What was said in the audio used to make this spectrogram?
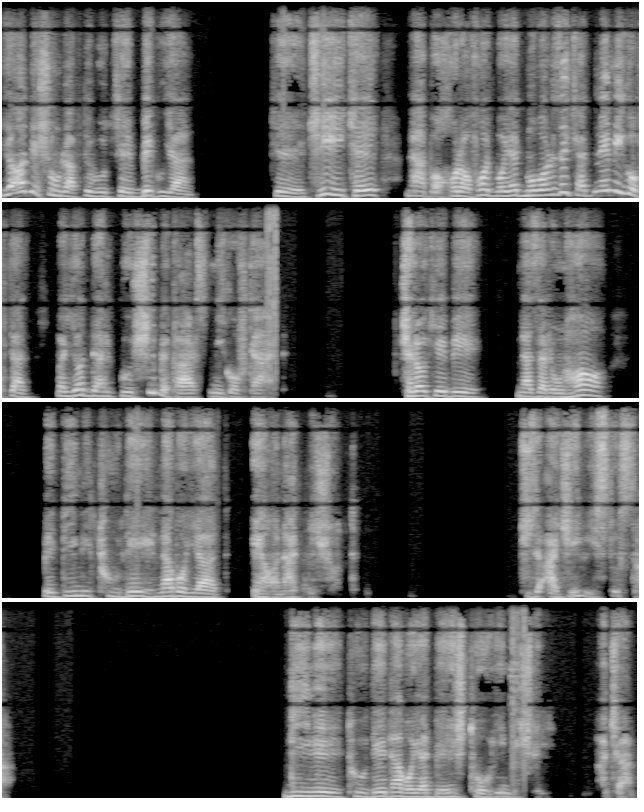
یادشون رفته بود که بگوین که چی؟ که نه با خرافات باید مبارزه کرد. نمی‌گفتن و یا در گوشی به فرض می‌گفتند. چرا که به نظر اونها به دین توده نباید اهانت می‌شد. چیز عجیبی است دوستان. دین توده نباید بهش توهین بشه. عجب.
